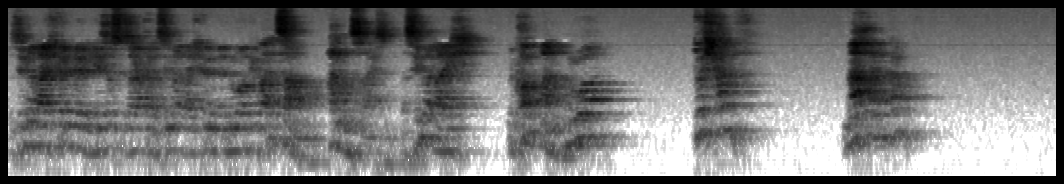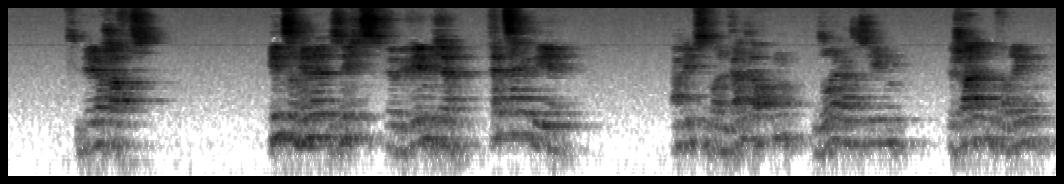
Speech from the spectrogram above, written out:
Das Himmelreich können wir, wie Jesus gesagt hat, das Himmelreich können wir nur gewaltsam an uns reißen. Das Himmelreich bekommt man nur durch Kampf, nach einem Kampf. Die Pilgerschaft hin zum Himmel ist nichts für bequemliche Fettsäcke, die am liebsten vor dem Fernseher hocken und so ein ganzes Leben gestalten, verbringen.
